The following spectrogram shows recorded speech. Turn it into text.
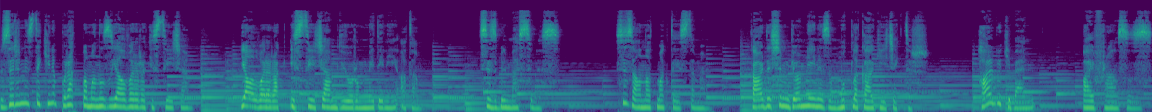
Üzerinizdekini bırakmamanızı yalvararak isteyeceğim. Yalvararak isteyeceğim diyorum medeni adam. Siz bilmezsiniz. Size anlatmak da istemem. Kardeşim gömleğinizi mutlaka giyecektir. Halbuki ben Bay Fransız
